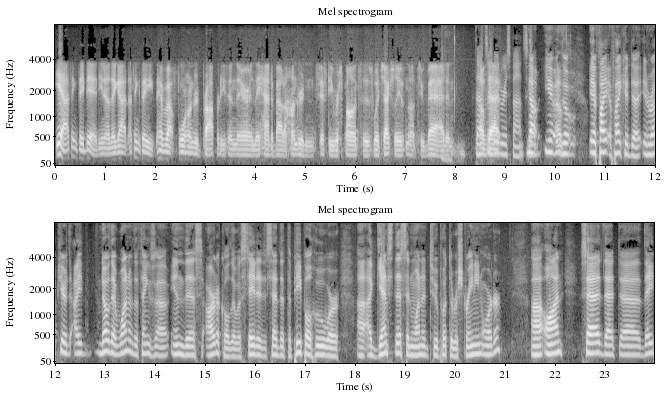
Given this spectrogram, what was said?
Yeah, I think they did. You know, they got. I think they they have about 400 properties in there, and they had about 150 responses, which actually is not too bad. And That's of a that, good response. Now, yeah. you know, the, if I if I could uh, interrupt here, I know that one of the things uh, in this article that was stated, it said that the people who were uh, against this and wanted to put the restraining order uh, on said that uh, they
